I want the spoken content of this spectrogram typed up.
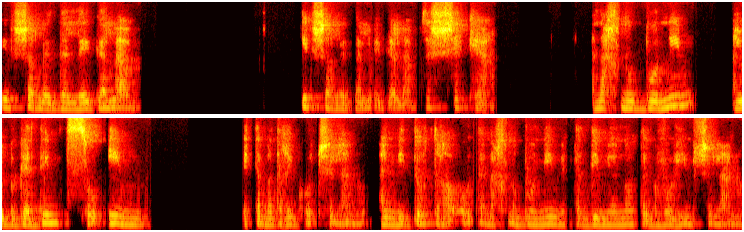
אי אפשר לדלג עליו. אי אפשר לדלג עליו, זה שקר. אנחנו בונים על בגדים צועים את המדרגות שלנו, על מידות רעות אנחנו בונים את הדמיונות הגבוהים שלנו.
